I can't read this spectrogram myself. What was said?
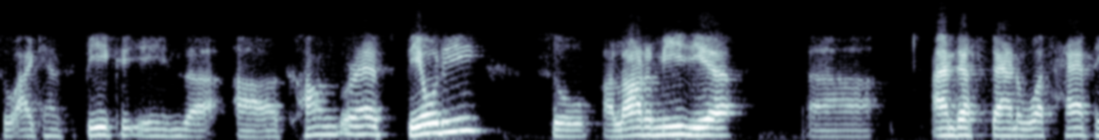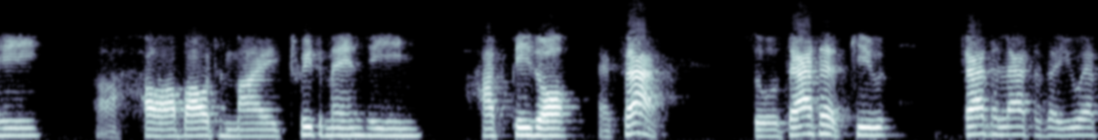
so I can speak in the uh, Congress building. So a lot of media uh, understand what's happening uh, how about my treatment in hospital, like that. So that give that let the U.S.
